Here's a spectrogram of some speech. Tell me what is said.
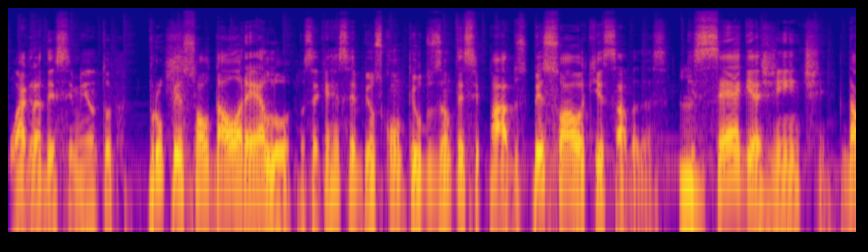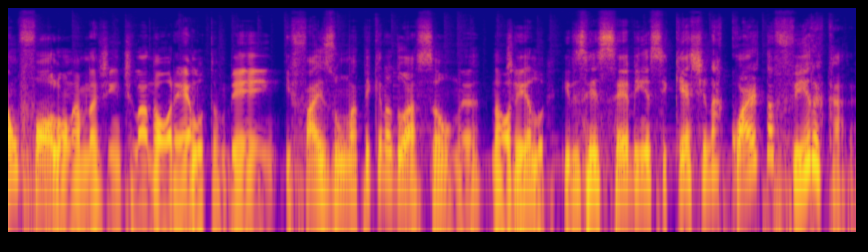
o agradecimento pro pessoal da Aurelo. Você quer receber os conteúdos antecipados? Pessoal aqui, sábadas, Hum. que segue a gente, dá um follow lá na gente, lá na Aurelo também, e faz uma pequena doação, né? Na Aurelo, eles recebem esse cast na quarta-feira, cara.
